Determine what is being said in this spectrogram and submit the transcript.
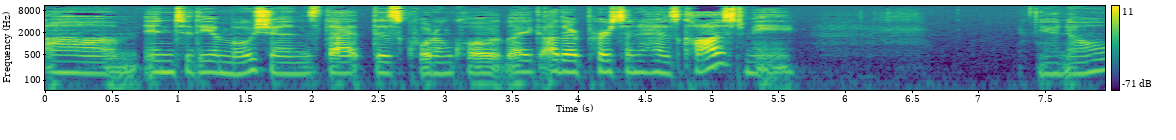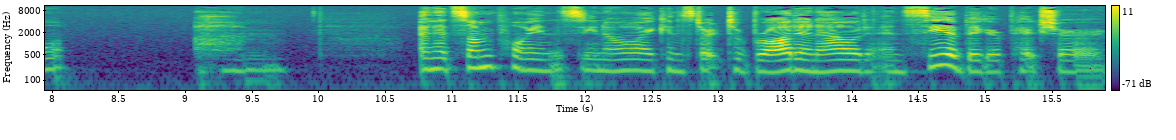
um into the emotions that this quote unquote like other person has caused me you know? Um and at some points you know i can start to broaden out and see a bigger picture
